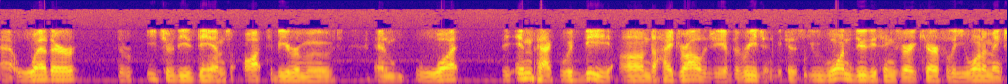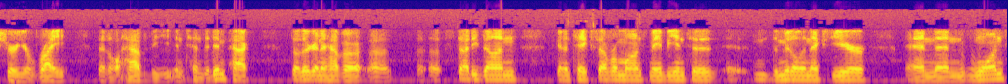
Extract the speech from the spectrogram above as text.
at whether the, each of these dams ought to be removed and what the impact would be on the hydrology of the region because you want to do these things very carefully. You want to make sure you're right, that it'll have the intended impact. So they're going to have a, a, a study done. It's going to take several months, maybe into uh, the middle of next year. And then once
